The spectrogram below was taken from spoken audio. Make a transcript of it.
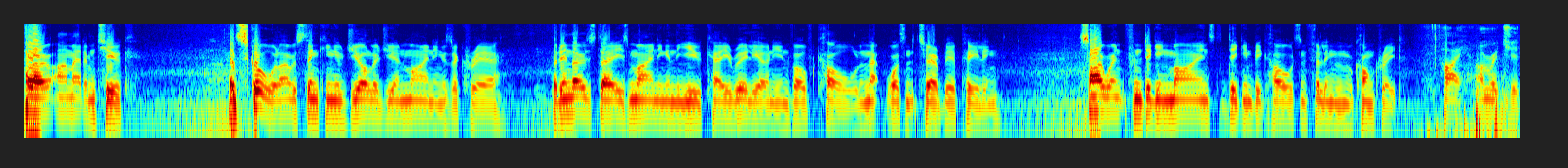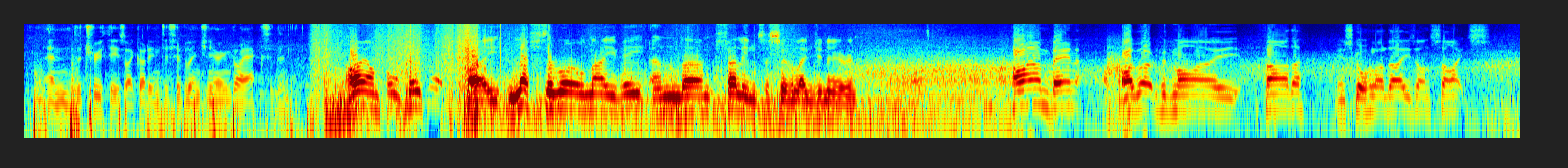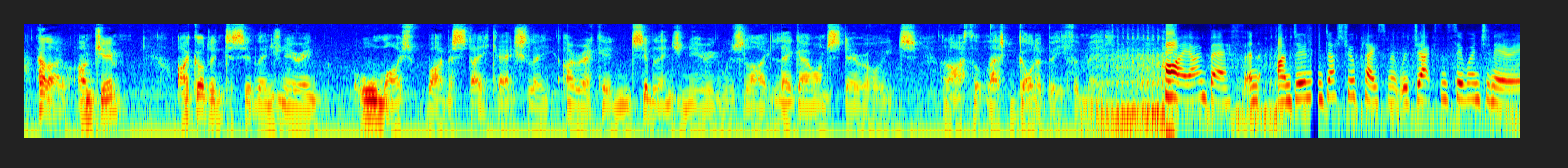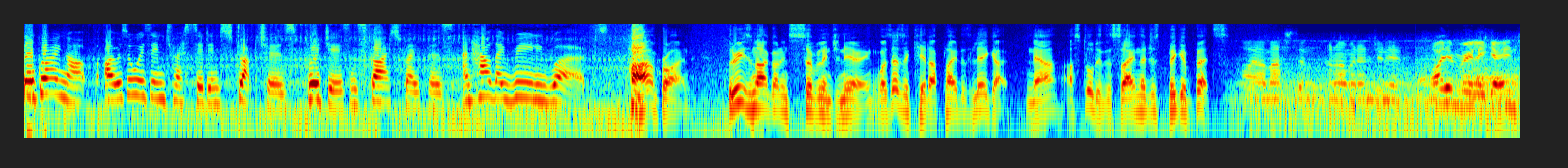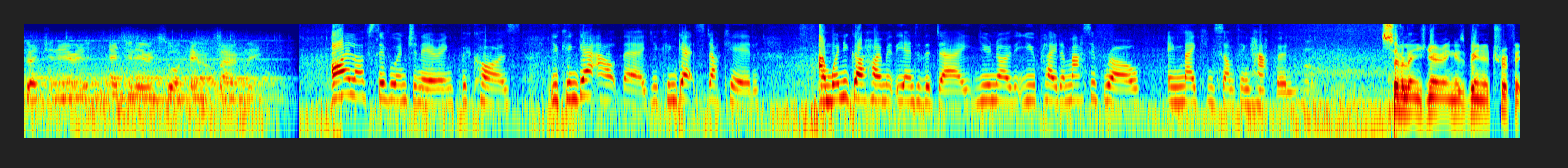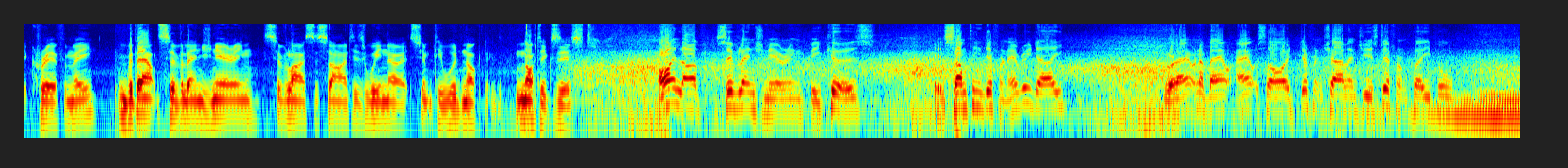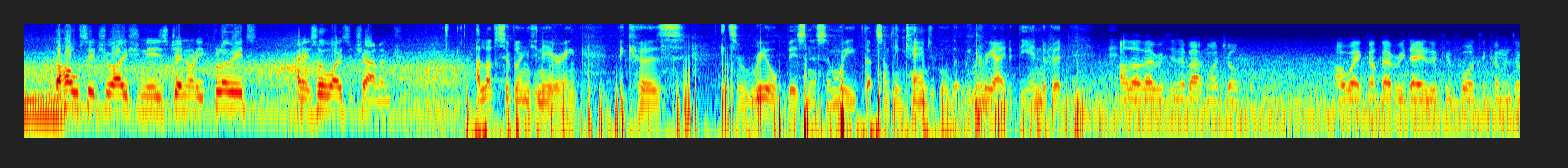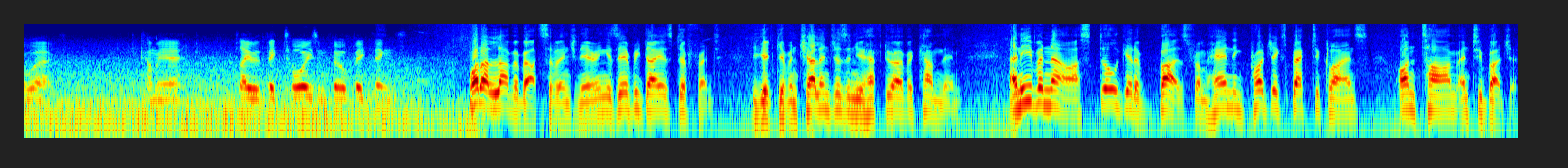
Hello, I'm Adam Tuke. At school I was thinking of geology and mining as a career, but in those days mining in the UK really only involved coal and that wasn't terribly appealing. So I went from digging mines to digging big holes and filling them with concrete. Hi, I'm Richard, and the truth is I got into civil engineering by accident. Hi, I'm Paul Cooper. I left the Royal Navy and um, fell into civil engineering. Hi, I'm Ben. I worked with my father in school holidays on sites. Hello, I'm Jim. I got into civil engineering almost by mistake actually. I reckon civil engineering was like Lego on steroids and I thought that's gotta be for me. Hi, I'm Beth and I'm doing industrial placement with Jackson Civil Engineering. Well, growing up, I was always interested in structures, bridges and skyscrapers and how they really worked. Hi, I'm Brian. The reason I got into civil engineering was as a kid I played with Lego. Now I still do the same, they're just bigger bits. Hi, I'm Aston and I'm an engineer. I didn't really get into engineering, engineering sort of came and found me. I love civil engineering because you can get out there, you can get stuck in, and when you go home at the end of the day, you know that you played a massive role in making something happen. Civil engineering has been a terrific career for me. Without civil engineering, civilised society as we know it simply would not, not exist. I love civil engineering because it's something different every day. We're out and about, outside, different challenges, different people. The whole situation is generally fluid and it's always a challenge. I love civil engineering because it's a real business and we've got something tangible that we create at the end of it. I love everything about my job. I wake up every day looking forward to coming to work. Come here, play with big toys and build big things. What I love about civil engineering is every day is different. You get given challenges and you have to overcome them. And even now I still get a buzz from handing projects back to clients on time and to budget.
